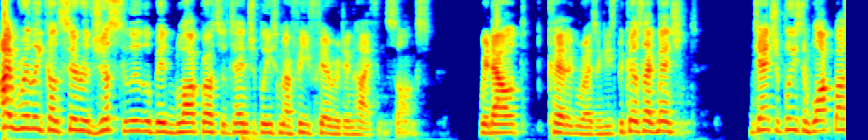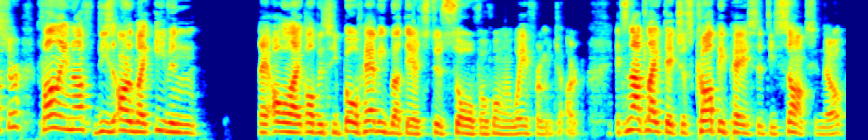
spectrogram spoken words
I really consider just a little bit Blockbuster Attention Please my three favorite ENHYPEN songs. Without categorizing these. Because like mentioned, Please and Blockbuster, funnily enough, these aren't like even they all like obviously both heavy, but they're still so far away from each other. It's not like they just copy pasted these songs, you know.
